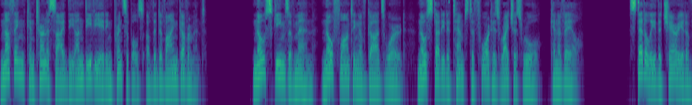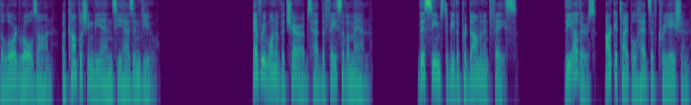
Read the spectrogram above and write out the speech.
Nothing can turn aside the undeviating principles of the divine government. No schemes of men, no flaunting of God's word, no studied attempts to thwart his righteous rule, can avail. Steadily the chariot of the Lord rolls on, accomplishing the ends he has in view. Every one of the cherubs had the face of a man. This seems to be the predominant face. The others, archetypal heads of creation,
